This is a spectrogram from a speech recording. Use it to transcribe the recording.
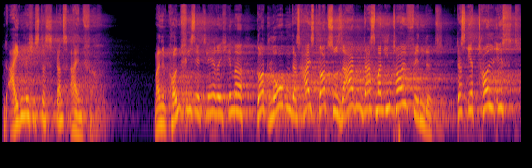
Und eigentlich ist das ganz einfach. Meinen Konfis erkläre ich immer, Gott loben, das heißt Gott zu sagen, dass man ihn toll findet, dass er toll ist.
